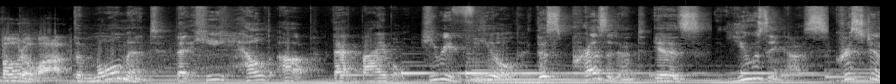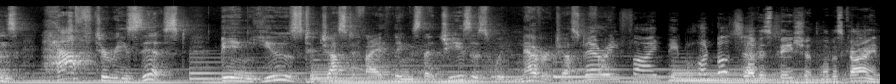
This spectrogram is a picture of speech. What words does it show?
photo op. The moment that he held up that Bible, he revealed this president is using us. Christians have to resist being used to justify things that Jesus would never justify. Very fine people on both sides. Love is patient, love is kind,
